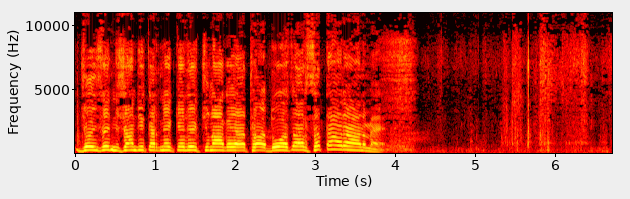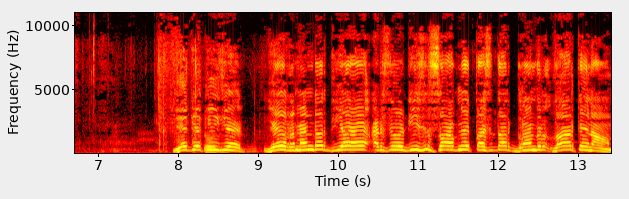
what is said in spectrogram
جو اسے نشاندہی کرنے کے لیے چنا گیا تھا دو ہزار ستارہ میں۔ یہ دیکھیے یہ ریمائنڈر دیا ہے ایڈیشنل ڈی سی صاحب نے تحصیلدار گاندر لار کے نام۔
